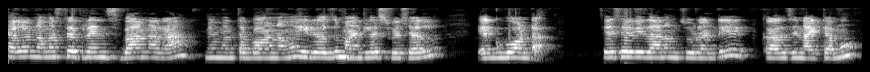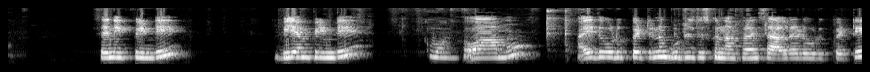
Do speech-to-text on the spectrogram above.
హలో నమస్తే ఫ్రెండ్స్. బాగున్నారా? మేమంతా బాగున్నాము. ఈరోజు మా ఇంట్లో స్పెషల్ ఎగ్ బోండా. చేసే విధానం చూడండి. కావాల్సిన ఐటము శనగపిండి బియ్యం పిండి వాము. ఐదు ఉడకపెట్టిన గుడ్లు తీసుకున్నాం ఫ్రెండ్స్. ఆల్రెడీ ఉడకపెట్టి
